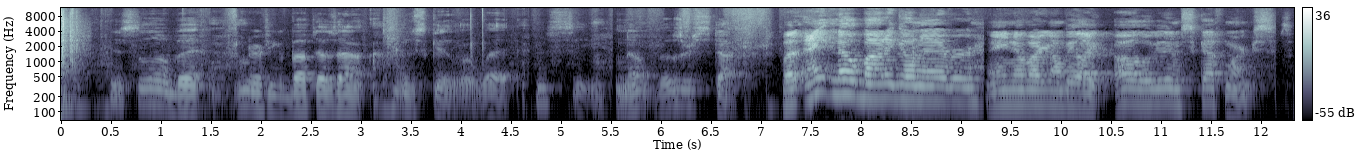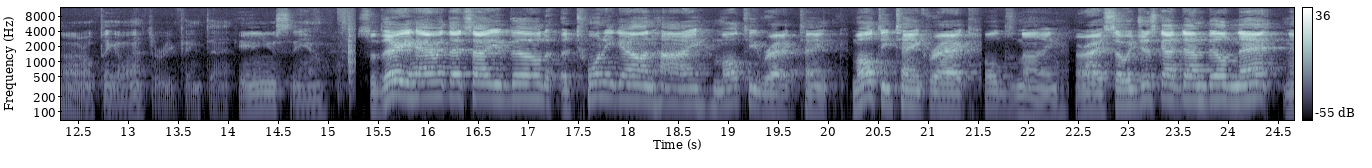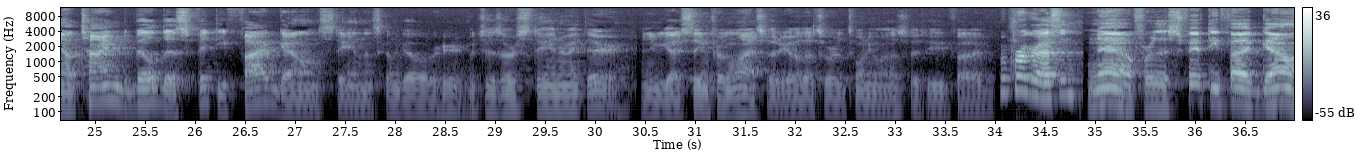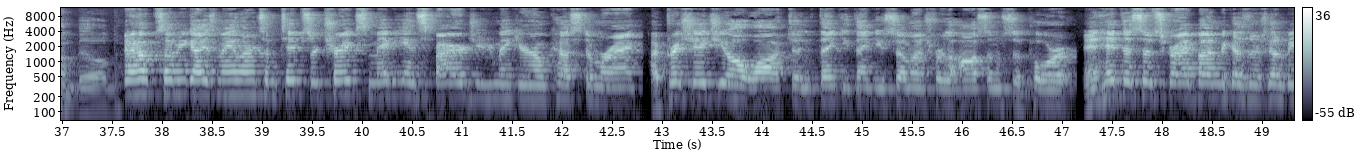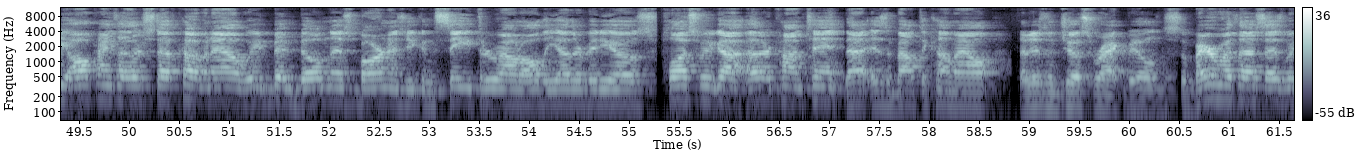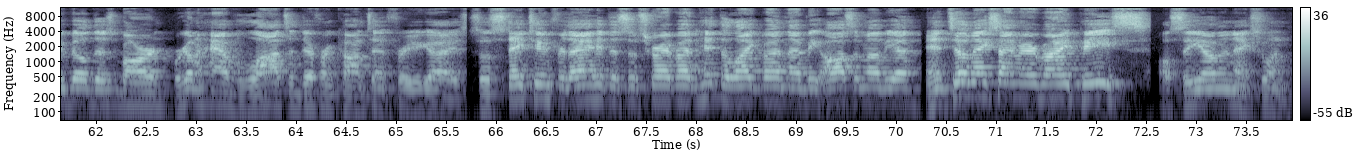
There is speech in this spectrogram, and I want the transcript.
Just a little bit. I wonder if you can buff those out. I'll just get a little wet. Let's see. Nope, those are stuck. But ain't nobody gonna ever, ain't nobody gonna be like, oh, look at them scuff marks. So I don't think I'm gonna have to repaint that. Can you see them? So there you have it. That's how you build a 20 gallon high multi-rack tank. Multi-tank rack holds nine. All right, so we just got done building that. Now time to build this 55 gallon stand that's gonna go over here, which is our stand right there. And you guys seen from the last video, that's where the 20 was, 55. We're progressing. Now for this 55 gallon build. I hope some of you guys may learn some tips or tricks, maybe inspired you to make your own custom rack. I appreciate you all watching. Thank you, thank you so much for the awesome support. And hit the subscribe button because there's gonna be all kinds of other stuff coming out. We've been building this barn as you can see throughout all the other videos. Plus we've got other content that is about to come out that isn't just rack builds. So bear with us as we build this barn. We're gonna have lots of different content for you guys. So stay tuned for that. Hit the subscribe button, hit the like button. That'd be awesome of you. Until next time, everybody, peace. I'll see you on the next one.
